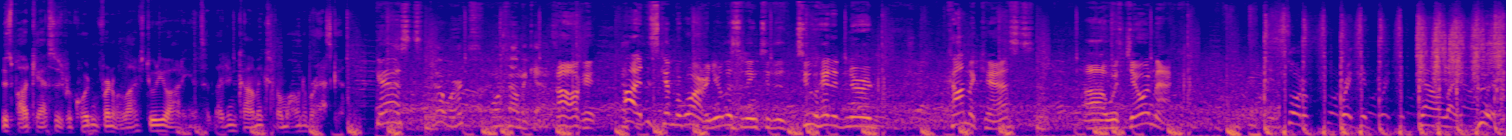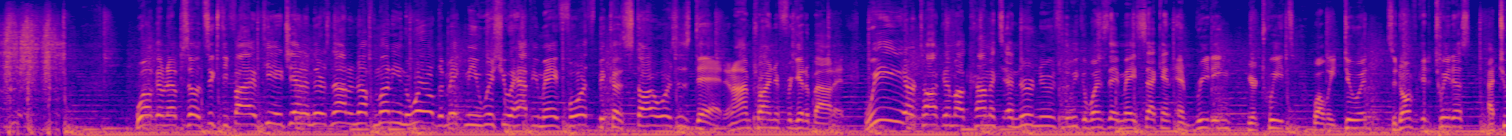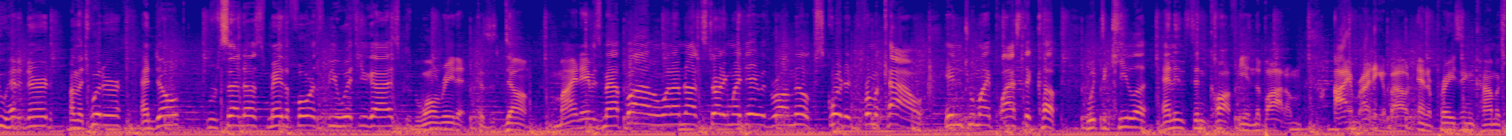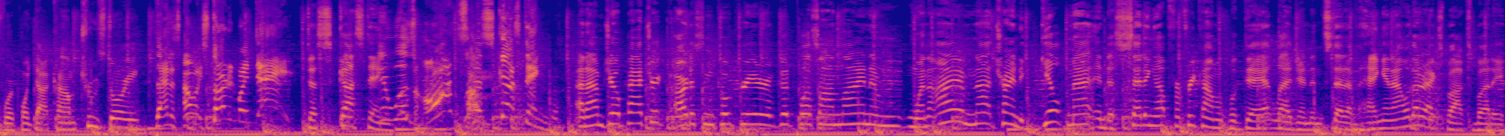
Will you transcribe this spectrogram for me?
This podcast is recorded in front of a live studio audience at Legend Comics in Omaha, Nebraska. Cast. That works. Or Comic Cast. Oh, okay. Hi, this is Kevin Maguire, and you're listening to the Two Headed Nerd Comic Cast uh, with Joe and Mac. Sort of break it, break it down like this. Welcome to episode 65 THN, and there's not enough money in the world to make me wish you a happy May 4th because Star Wars is dead, and I'm trying to forget about it. We are talking about comics and nerd news for the week of Wednesday, May 2nd, and reading your tweets while we do it. So don't forget to tweet us at Two Headed Nerd on the Twitter, and don't send us May the 4th be with you guys because we won't read it because it's dumb. My name is Matt Baum, and when I'm not starting my day with raw milk squirted from a cow into my plastic cup with tequila and instant coffee in the bottom, I'm writing about and appraising comics4point.com true story. That is how I started my day. Disgusting. It was awesome. disgusting. And I'm Joe Patrick, artist and co-creator of Good Plus Online. And when I am not trying to guilt Matt into setting up for Free Comic Book Day at Legend instead of hanging out with our Xbox buddy,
